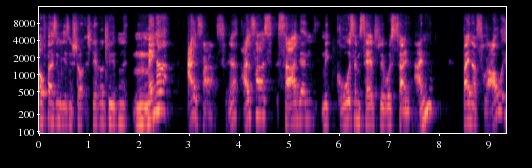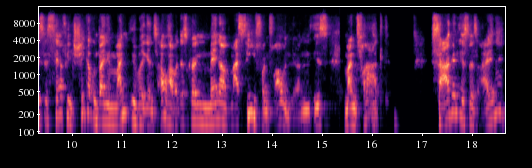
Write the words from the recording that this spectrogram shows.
aufpassen mit diesen Stereotypen. Männer, Alphas, ja, Alphas sagen mit großem Selbstbewusstsein an. Bei einer Frau ist es sehr viel schicker und bei einem Mann übrigens auch, aber das können Männer massiv von Frauen lernen, ist, man fragt. Sagen ist das eine,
